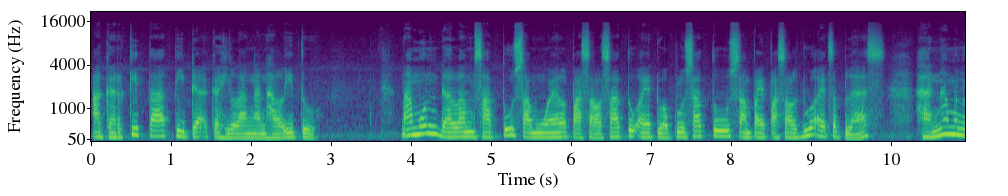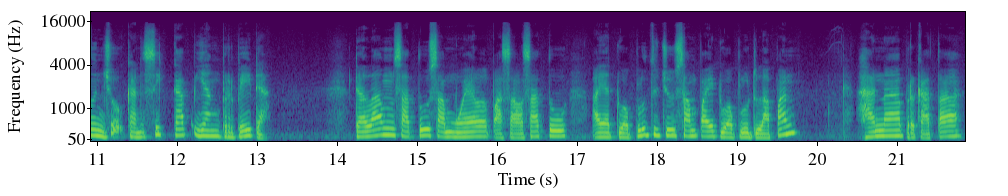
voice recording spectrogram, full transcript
agar kita tidak kehilangan hal itu. Namun dalam 1 Samuel pasal 1 ayat 21 sampai pasal 2 ayat 11, Hana menunjukkan sikap yang berbeda. Dalam 1 Samuel pasal 1 ayat 27 sampai 28, Hana berkata,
